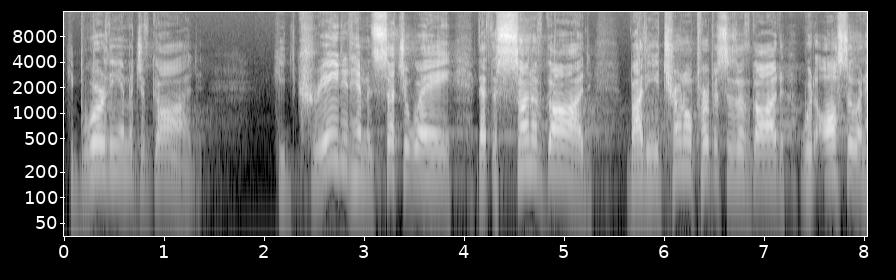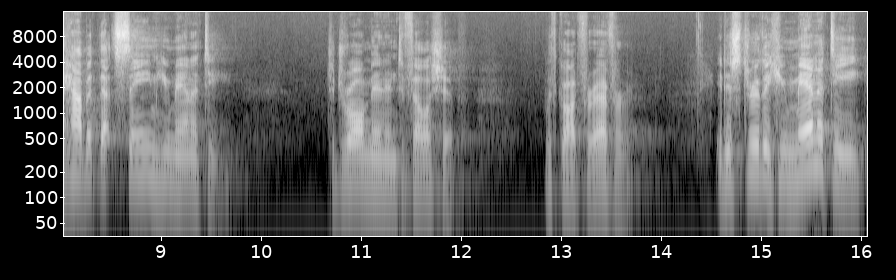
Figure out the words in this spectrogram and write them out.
He bore the image of God. He created him in such a way that the Son of God by the eternal purposes of God, would also inhabit that same humanity to draw men into fellowship with God forever. It is through the humanity,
